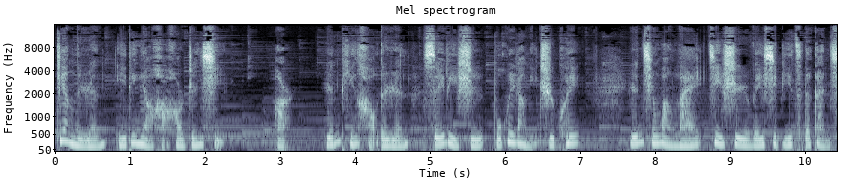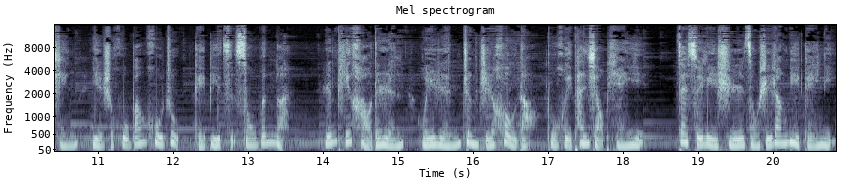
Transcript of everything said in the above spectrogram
这样的人一定要好好珍惜。二，人品好的人随礼时不会让你吃亏，人情往来既是维系彼此的感情，也是互帮互助，给彼此送温暖。人品好的人为人正直厚道，不会贪小便宜。在随礼时，总是让利给你，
